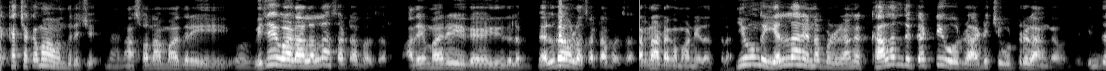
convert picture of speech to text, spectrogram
எக்கச்சக்கமா வந்துருச்சு. நான் நான் சொன்ன மாதிரி விஜயவாடால எல்லாம் சட்டா பஜார். அதே மாதிரி இதுல பெல்காவ்ல சட்டா பஜார் கர்நாடக மாநிலத்துல. இவங்க எல்லாரும் என்ன பண்றாங்க? கலந்து கட்டி ஒரு அடிச்சு விட்டுருக்காங்க வந்து. இந்த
